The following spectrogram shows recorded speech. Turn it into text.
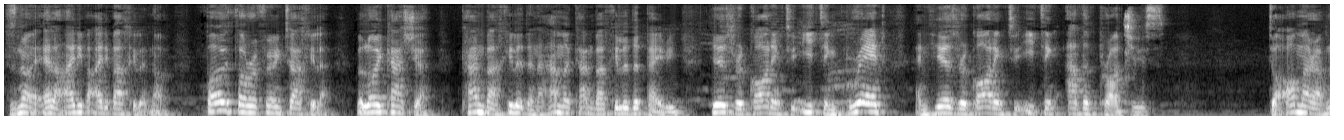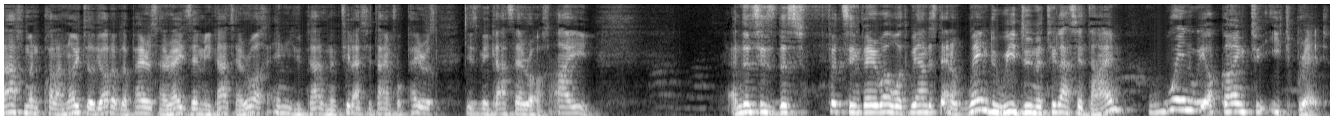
Says no, ela no. Both are referring to achila. Veloy kashya. Kan ba'achila de nahama, kan ba'achila de peri. Here's regarding to eating bread, and here's regarding to eating other produce. To Omar Rav Nachman, kol anoitel yodav leperos harei ze mikas. Any who does netilas time for peros is mikas ruach. I.e., and this is this fits in very well with we understand. When do we do netilas yadayim? When we are going to eat bread.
